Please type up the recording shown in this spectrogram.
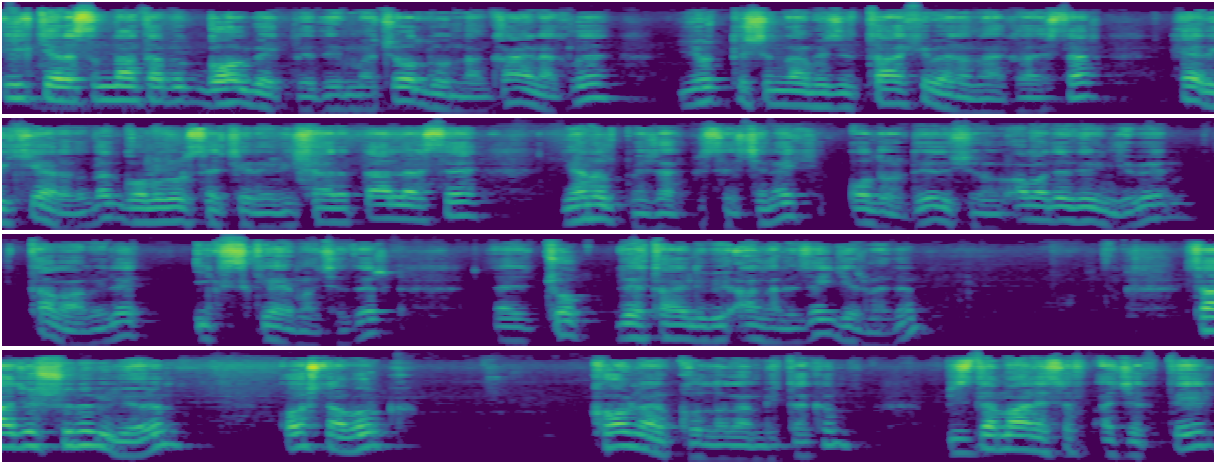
İlk yarısından tabii gol beklediğim maç olduğundan kaynaklı yurt dışından bizi takip eden arkadaşlar her iki yarıda da gol olur seçeneğini işaretlerlerse yanıltmayacak bir seçenek olur diye düşünüyorum. Ama dediğim gibi tamamıyla XG maçıdır. Yani çok detaylı bir analize girmedim. Sadece şunu biliyorum. Osnabrück korner kullanan bir takım. Bizde maalesef açık değil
